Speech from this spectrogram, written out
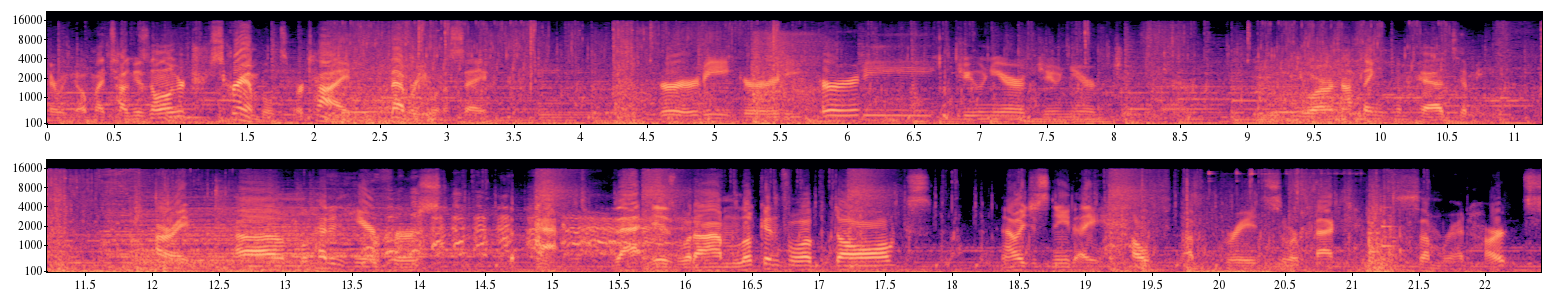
There we go. My tongue is no longer scrambled, or tied, whatever you want to say. Gurdy, Gurdy, Gurdy, Junior, Junior, Junior. You are nothing compared to me. Alright, um, we'll head in here first. The pack. That is what I'm looking for, dogs. Now we just need a health upgrade, so we're back to some red hearts.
